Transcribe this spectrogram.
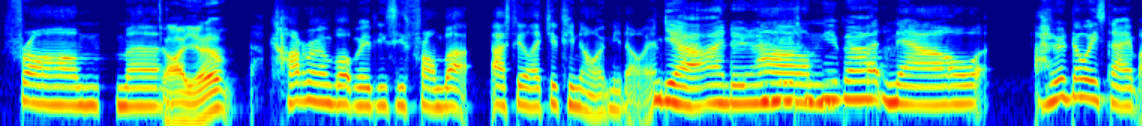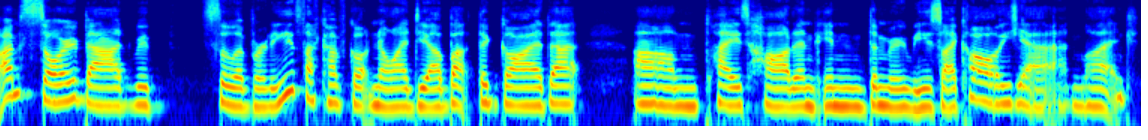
from. Uh, Oh yeah, I can't remember what movies he's from, but I feel like if you know him, you know him. Yeah, I do know who you're Um, talking about. But now I don't know his name. I'm so bad with celebrities. Like I've got no idea. But the guy that um, plays Hardin in the movies, like oh yeah, and like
